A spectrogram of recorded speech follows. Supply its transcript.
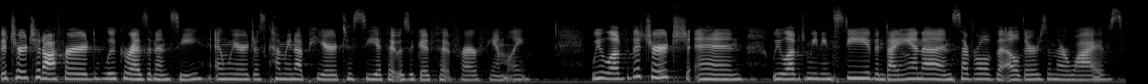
The church had offered Luke a residency, and we were just coming up here to see if it was a good fit for our family. We loved the church, and we loved meeting Steve and Diana and several of the elders and their wives.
